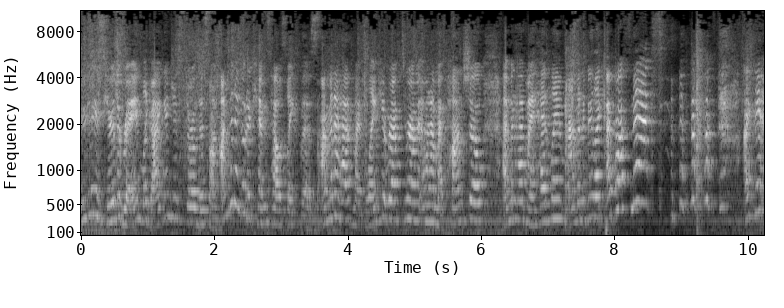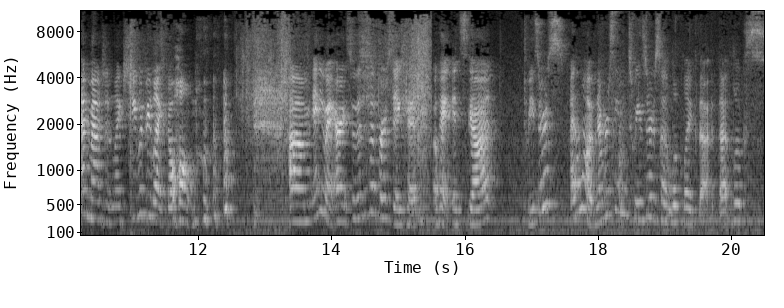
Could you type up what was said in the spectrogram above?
You guys hear the rain? Like I can just throw this on. I'm gonna go to Kim's house like this. I'm gonna have my blanket wrapped around me. I'm gonna have my poncho. I'm gonna have my headlamp. I'm gonna be like, I brought snacks. I can't imagine. Like she would be like, go home. um, anyway, all right. So this is the first aid kit. Okay, it's got tweezers. I don't know. I've never seen tweezers that look like that. That looks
